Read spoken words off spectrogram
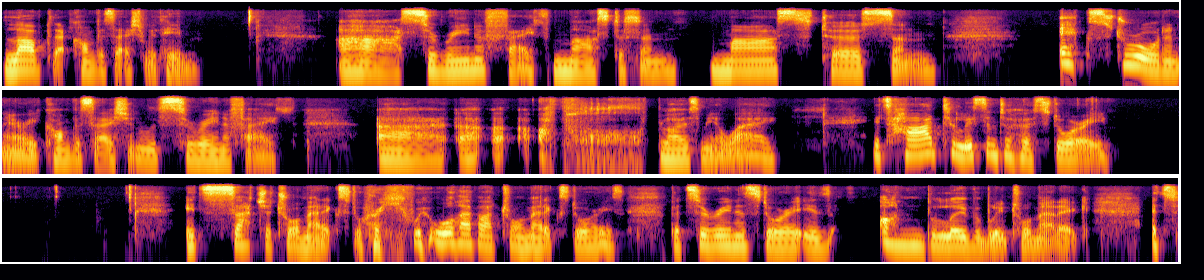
Loved that conversation with him. Ah, Serena Faith Masterson. Masterson extraordinary conversation with Serena Faith. Uh, uh, uh, uh blows me away. It's hard to listen to her story. It's such a traumatic story. We all have our traumatic stories, but Serena's story is unbelievably traumatic. It's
